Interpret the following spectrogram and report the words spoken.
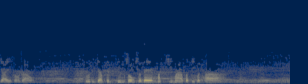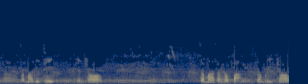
ใจของเราพระพุทธเจ้าจึงทรงแสดงมัชฌิมาปฏิปทาสัมมาทิฏฐิเห็นชอบสัมมาสังกัปปะสัมปริชอบ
